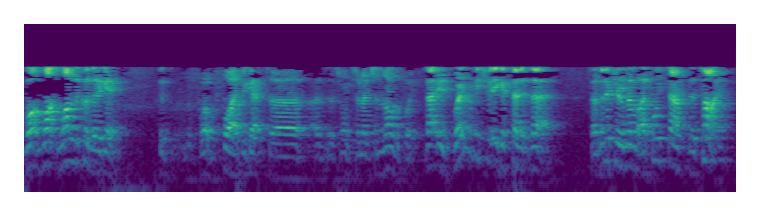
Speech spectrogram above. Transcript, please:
one, one, one at it again before, before I forget, uh, I just want to mention another point. That is, when Rabbi Shviga said it there, so I don't know if you remember, I pointed out at the time,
